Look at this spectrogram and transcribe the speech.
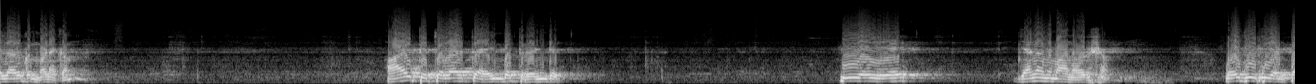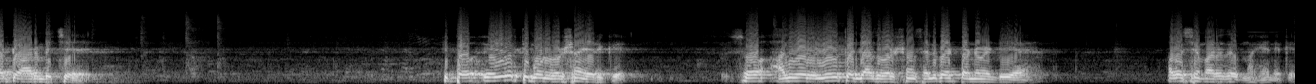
எல்லாருக்கும் வணக்கம். ஆயிரத்தி தொள்ளாயிரத்தி ஐம்பத்தி ரெண்டு யுஏஏ ஜனனமான வருஷம். ஒய்ஜிபி பட்டு ஆரம்பிச்சு எழுபத்தி மூணு வருஷம் இருக்கு. ஸோ அது ஒரு எழுபத்தஞ்சாவது வருஷம் செலிப்ரேட் பண்ண வேண்டிய அவசியம் வருது மகனுக்கு.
